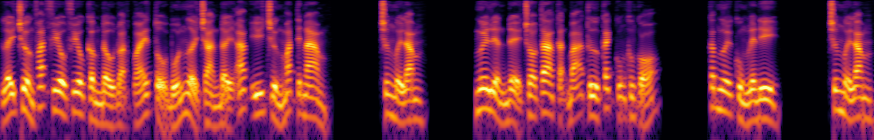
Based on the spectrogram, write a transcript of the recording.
Lấy trường phát phiêu phiêu cầm đầu đoạt quái tổ bốn người tràn đầy ác ý chừng mắt tiết nam. Chương mười lăm. Ngươi liền để cho ta cặn bã tư cách cũng không có các ngươi cùng lên đi. Chương mười lăm,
